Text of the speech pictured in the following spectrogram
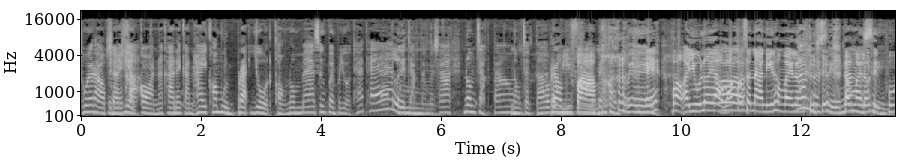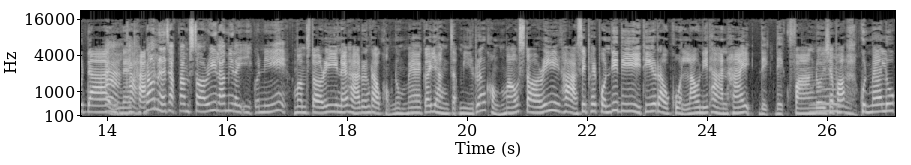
ช่วยเราเป็นใช่วิค่ะวิทยากรนะคะ ในการให้ข้อมูลประโยชน์ของนมแม่ ซึ่งเป็นประโยชน์แท้ๆเลยอืมจากธรรมชาติ นมจากเต้านมจากเต้าเรามีฟาร์มเป็นของตัวเองเอ๊ะบอกอายุเลยอะเออว่าโฆษณานี้ทำไมเรานั่นน่ะสินั่นน่ะทำไมเราถึงสิพูดได้อะนะคะนอกเหนือจาก mom story แล้วมีอะไรอีกวันนี้ mom story นะคะ เรื่องราวของนมแม่ก็ยังจะมีเรื่องของ mouth story ค่ะสิบเหตุผลดีๆ ที่เราควรเล่านิทานให้เด็กๆฟังอืมโดยเฉพาะคุณแม่ลูก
